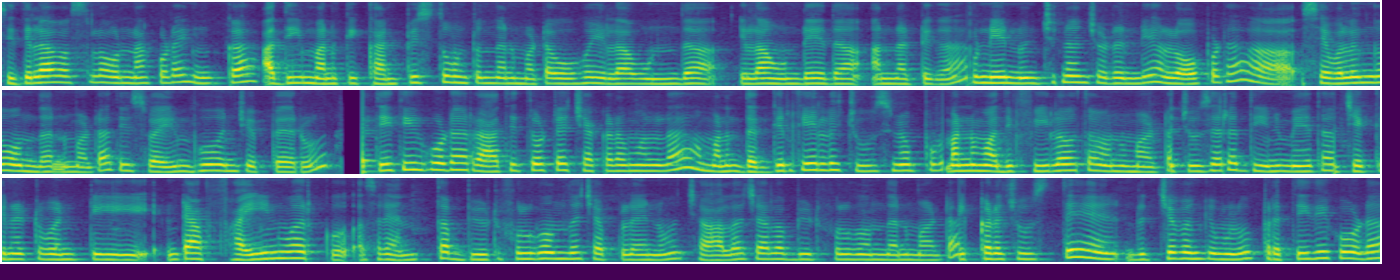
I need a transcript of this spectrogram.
శిథిలావస్థలో ఉన్నా కూడా ఇంకా అది మనకి కనిపిస్తూ ఉంటుంది అనమాట ఓహో ఇలా ఉందా ఇలా ఉండేదా అన్నట్టుగా. ఇప్పుడు నేను నుంచున్నాను చూడండి ఆ లోపల శివలింగం ఉందన్నమాట. అది స్వయంభూ అని చెప్పారు. ప్రతిదీ కూడా రాతితోటే చెక్కడం వల్ల మనం దగ్గరికి వెళ్ళి చూసినప్పుడు మనం అది ఫీల్ అవుతాం అనమాట చూసారా? దీని మీద చెక్కినటువంటి అంటే ఆ ఫైన్ వర్క్ అసలు ఎంత బ్యూటిఫుల్గా ఉందో చెప్పలేను. చాలా చాలా బ్యూటిఫుల్గా ఉందన్నమాట. ఇక్కడ చూస్తే నృత్య భంగిములు ప్రతిదీ కూడా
